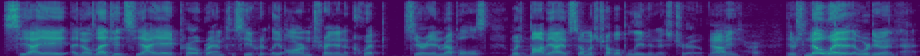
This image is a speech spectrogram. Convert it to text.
CIA, an alleged CIA program to secretly arm, train, and equip Syrian rebels, which Bobby, I have so much trouble believing is true. No, I mean, there's no way that we're doing that.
